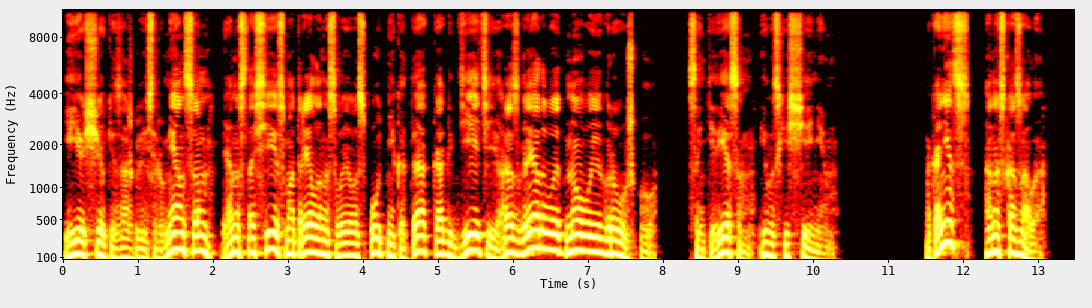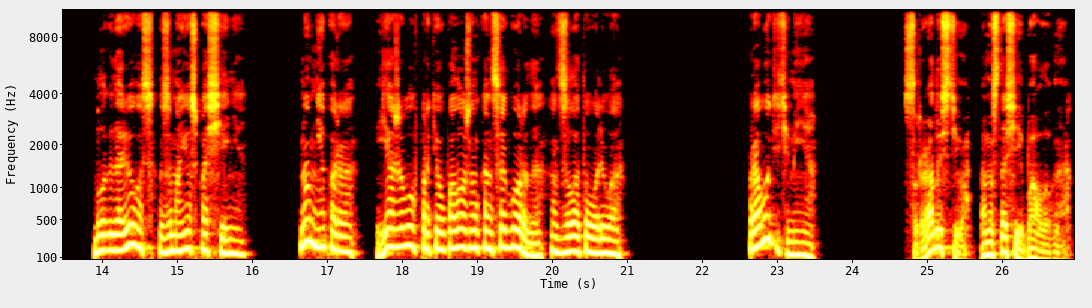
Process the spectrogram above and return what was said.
Ее щеки зажглись румянцем, и Анастасия смотрела на своего спутника так, как дети разглядывают новую игрушку, с интересом и восхищением. Наконец она сказала. «Благодарю вас за мое спасение. Но мне пора. Я живу в противоположном конце города от Золотого Льва. Проводите меня?» «С радостью, Анастасия Павловна».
